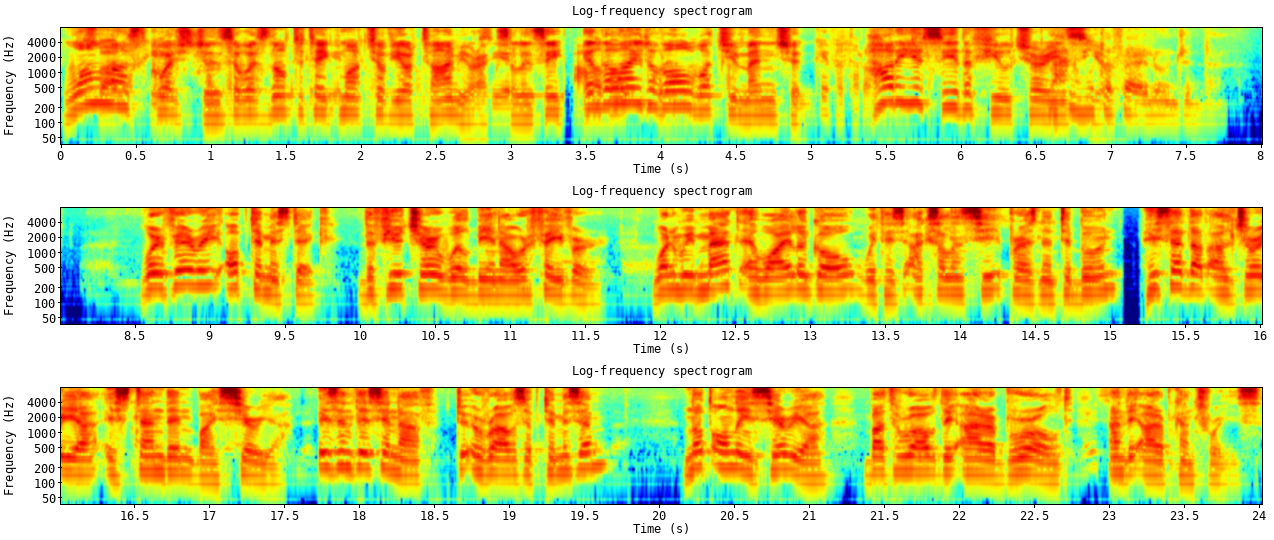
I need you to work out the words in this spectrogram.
One last question, so as not to take much of your time, Your Excellency. In the light of all what you mentioned, how do you see the future in Syria? We're very optimistic. The future will be in our favor. When we met a while ago with His Excellency President Tebboune, he said that Algeria is standing by Syria. Isn't this enough to arouse optimism? Not only in Syria, but throughout the Arab world and the Arab countries.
